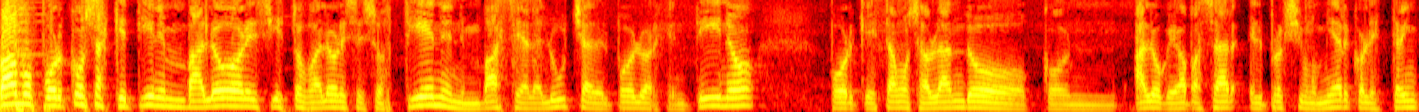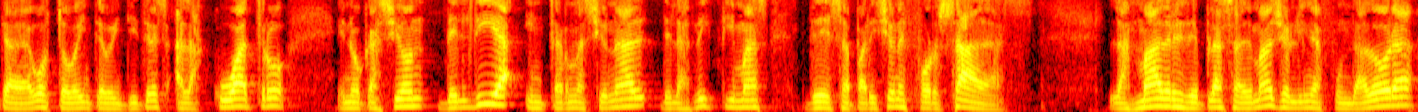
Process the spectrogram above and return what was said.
Vamos por cosas que tienen valores y estos valores se sostienen en base a la lucha del pueblo argentino, porque estamos hablando con algo que va a pasar el próximo miércoles 30 de agosto 2023 a las 4 en ocasión del Día Internacional de las Víctimas de Desapariciones Forzadas. Las Madres de Plaza de Mayo, línea fundadora,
